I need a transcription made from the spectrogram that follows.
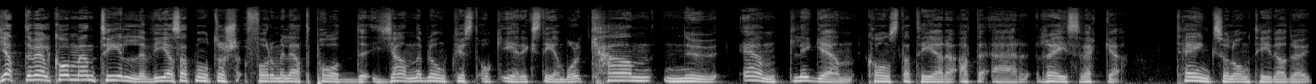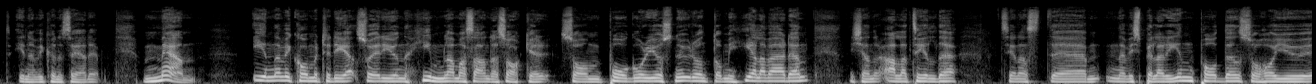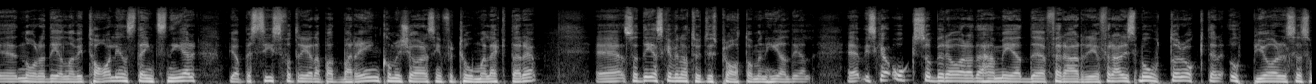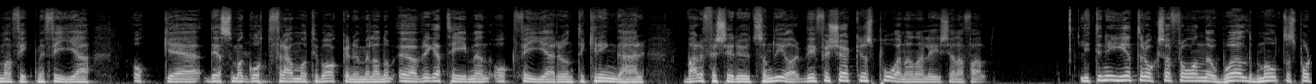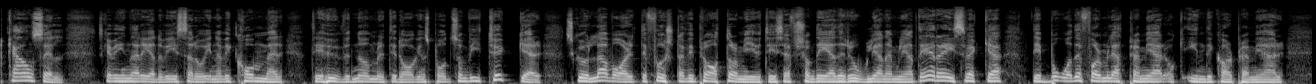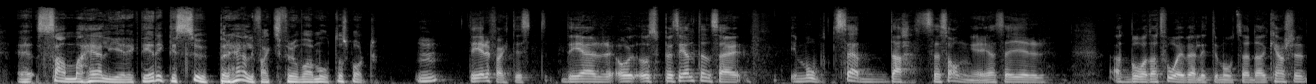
Jättevälkommen till Viasat Motors Formel 1-podd. Janne Blomqvist och Erik Stenborg kan nu äntligen konstatera att det är racevecka. Tänk så lång tid det har dröjt innan vi kunde säga det. Men innan vi kommer till det så är det ju en himla massa andra saker som pågår just nu runt om i hela världen. Ni känner alla till det. Senast eh, när vi spelar in podden så har ju eh, norra delen av Italien stängts ner. Vi har precis fått reda på att Bahrain kommer att köras inför tomma läktare. Eh, så det ska vi naturligtvis prata om en hel del. Eh, vi ska också beröra det här med eh, Ferrari, Ferraris motor och den uppgörelse som man fick med FIA och eh, det som har gått fram och tillbaka nu mellan de övriga teamen och FIA runt omkring det här. Varför ser det ut som det gör? Vi försöker oss på en analys i alla fall. Lite nyheter också från World Motorsport Council ska vi hinna redovisa då innan vi kommer till huvudnumret i dagens podd som vi tycker skulle ha varit det första vi pratar om givetvis eftersom det är det roliga nämligen att det är racevecka, det är både Formel 1-premiär och Indycar-premiär eh, samma helg Erik. Det är en riktig superhelg faktiskt för att vara motorsport. Mm, det är det faktiskt. Det är, och, och speciellt en så här emotsedda säsonger. Jag säger att båda två är väldigt emotsedda. Kanske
